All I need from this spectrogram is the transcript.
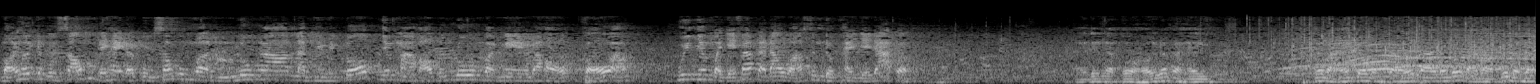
mọi thứ trong cuộc sống để thay đổi cuộc sống của mình luôn uh, làm nhiều việc tốt nhưng mà họ vẫn luôn và nghèo và họ khổ ạ. À. nguyên nhân và giải pháp là đâu ạ? À? xin được thầy giải đáp ạ. À, đây là câu hỏi rất là hay. Các bạn hãy cho một tràng vỗ tay đối với bạn học của mình ạ.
